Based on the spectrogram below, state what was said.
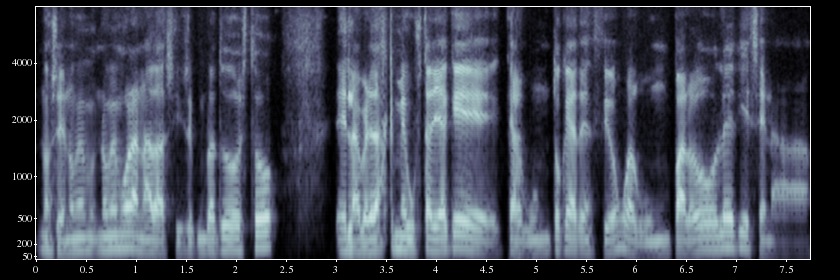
No sé, no me, no me mola nada. Si se cumpla todo esto, eh, la verdad es que me gustaría que, algún toque de atención o algún palo le diesen a,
